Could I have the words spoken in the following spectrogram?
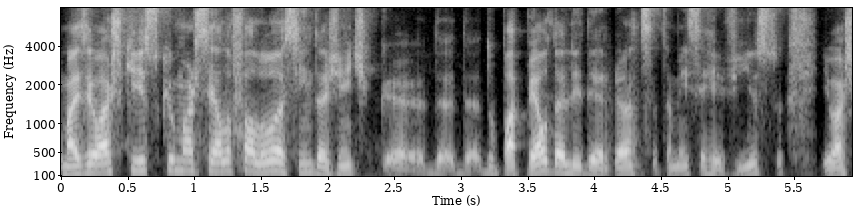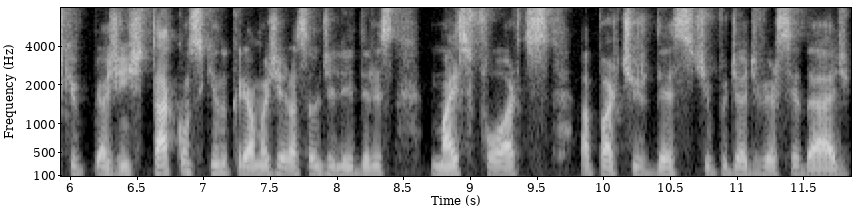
mas eu acho que isso que o Marcelo falou, assim, da gente, eh, do, papel da liderança também ser revisto, eu acho que a gente está conseguindo criar uma geração de líderes mais fortes a partir desse tipo de adversidade.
